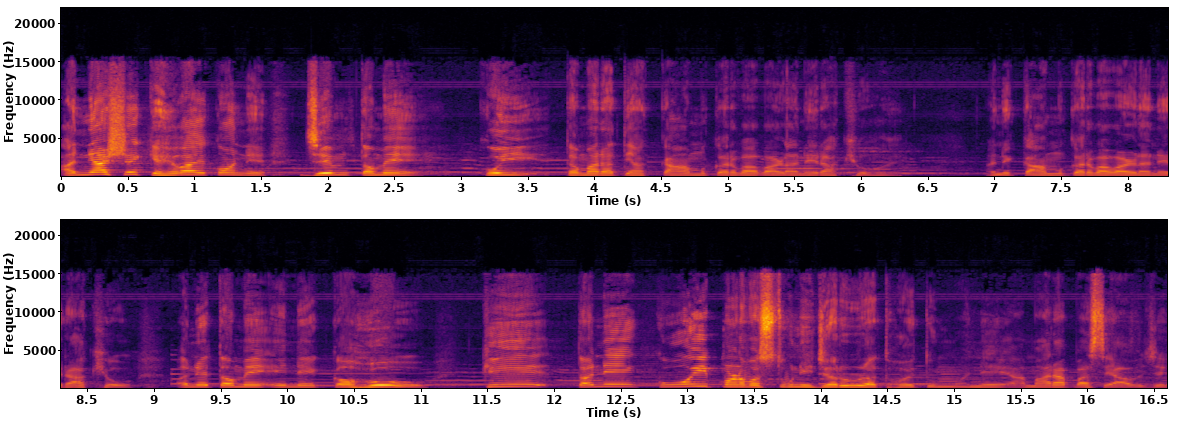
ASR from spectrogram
અન્યાશ્રય કહેવાય કોને? જેમ તમે કોઈ તમારા ત્યાં કામ કરવાવાળાને રાખ્યો હોય અને કામ કરવાવાળાને રાખ્યો અને તમે એને કહો કે તને કોઈ પણ વસ્તુની જરૂરત હોય તું મને મારા પાસે આવજે,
